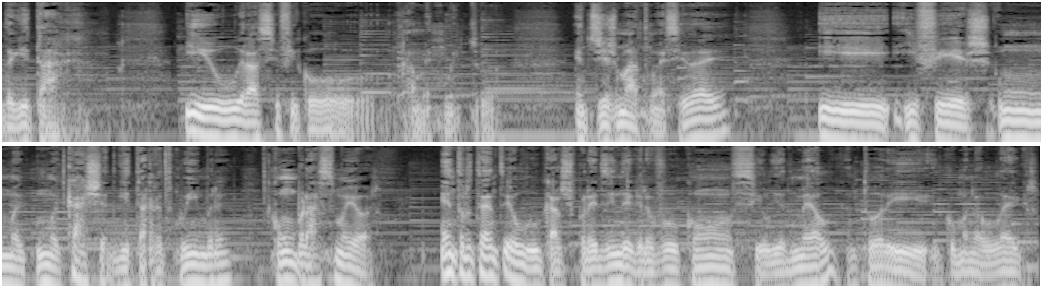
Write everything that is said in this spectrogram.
da guitarra e o Grácia ficou realmente muito entusiasmado com essa ideia e, e fez uma, uma, caixa de guitarra de Coimbra com um braço maior. Entretanto, ele, o Carlos Paredes ainda gravou com Cília de Melo, cantor, e com Manuel Alegre,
